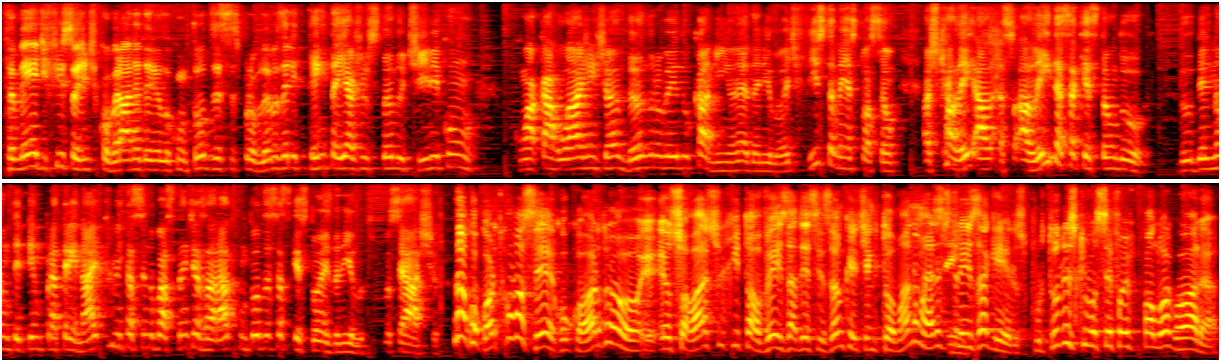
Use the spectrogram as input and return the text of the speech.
também é difícil a gente cobrar, né, Danilo? Com todos esses problemas, ele tenta ir ajustando o time com, com a carruagem já andando no meio do caminho, né, Danilo? É difícil também a situação. Acho que além, além dessa questão do, do, dele não ter tempo para treinar, ele também está sendo bastante azarado com todas essas questões, Danilo. O que você acha? Não, concordo com você, concordo. Eu só acho que talvez a decisão que ele tinha que tomar não era de Sim. três zagueiros, por tudo isso que você foi, falou agora.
